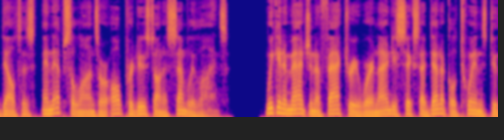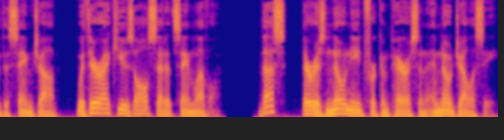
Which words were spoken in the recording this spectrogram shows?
deltas, and epsilons are all produced on assembly lines. We can imagine a factory where 96 identical twins do the same job, with their IQs all set at same level. Thus, there is no need for comparison and no jealousy.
